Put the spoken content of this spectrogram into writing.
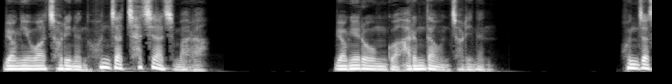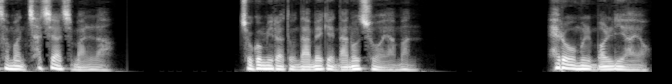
명예와 절이는 혼자 차지하지 마라. 명예로움과 아름다운 절이는 혼자서만 차지하지 말라. 조금이라도 남에게 나눠주어야만 해로움을 멀리하여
